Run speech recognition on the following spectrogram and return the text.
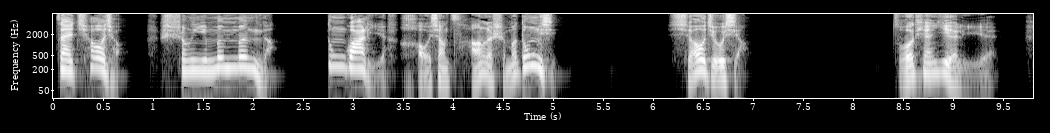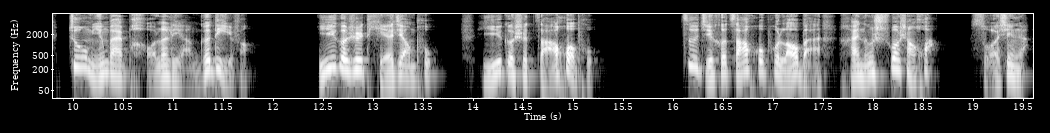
再敲敲，声音闷闷的，冬瓜里好像藏了什么东西。小九想。昨天夜里，周明白跑了两个地方，一个是铁匠铺，一个是杂货铺。自己和杂货铺老板还能说上话，索性啊，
